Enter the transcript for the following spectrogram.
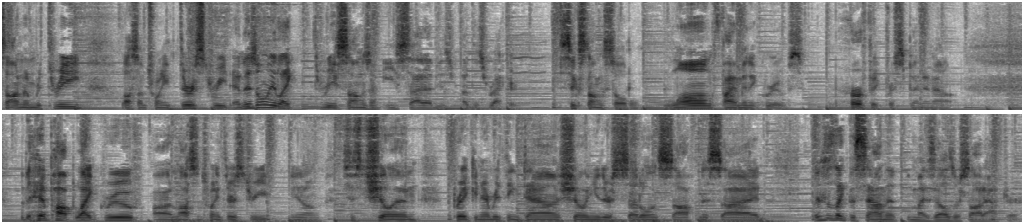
Song number three, Lost on 23rd Street, and there's only like three songs on each side of this of this record. Six songs total. Long five minute grooves. Perfect for spinning out. The hip hop like groove on Lost on 23rd Street, you know, just chilling, breaking everything down, showing you their subtle and softness side. This is like the sound that the Mizells are sought after.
